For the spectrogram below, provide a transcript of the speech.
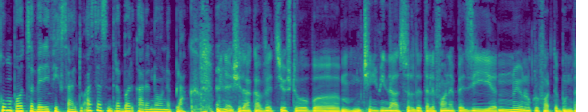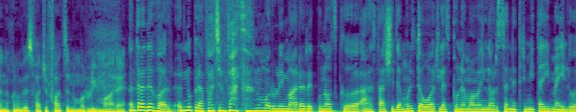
Cum pot să verific site-ul? Astea sunt întrebări care nouă ne plac. Bine, și dacă aveți, eu știu, 5.000 de astfel de telefoane pe zi, nu e un lucru foarte bun, pentru că nu veți face față numărului mare. Într-adevăr, nu prea facem față numărului mare, recunosc asta și de multe ori le spunem oamenilor să ne trimită e mail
